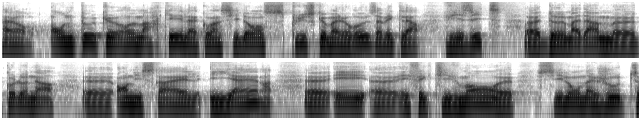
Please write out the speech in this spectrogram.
Alors, on ne peut que remarquer la coïncidence plus que malheureuse avec la visite de Madame Colonna en Israël hier. Euh, et euh, effectivement, euh, si l'on ajoute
